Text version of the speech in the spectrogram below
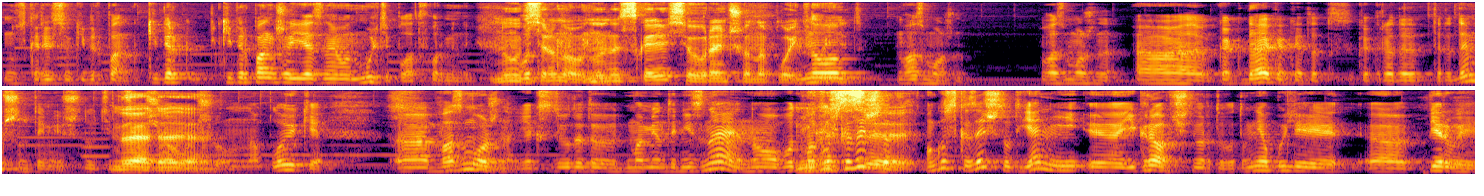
Ну, скорее всего, Киберпанк. Кибер... Киберпанк же, я знаю, он мультиплатформенный. Ну, вот... все равно, ну, скорее всего, раньше он на плойке Но... выйдет. Возможно. Возможно. А, когда, как этот, как Red Dead Redemption ты имеешь в виду, типа да, сначала да, вышел да. на плойке. А, возможно. Я, кстати, вот этого момента не знаю, но вот могу кажется... сказать, что могу сказать, что вот я не э, играл в четвертый. Вот у меня были э, первые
